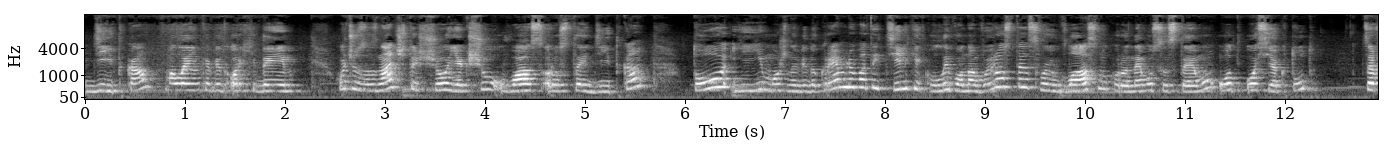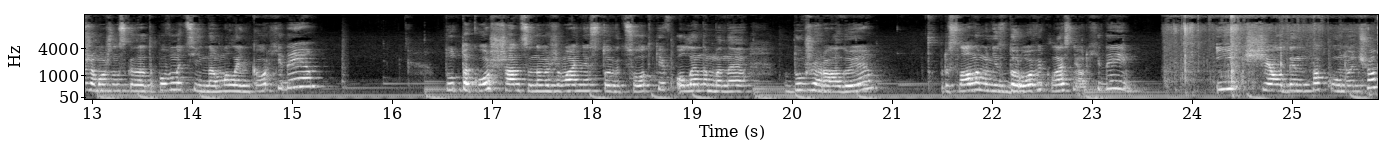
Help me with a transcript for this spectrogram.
дітка маленька від орхідеї. Хочу зазначити, що якщо у вас росте дітка, то її можна відокремлювати тільки коли вона виросте свою власну кореневу систему. От ось як тут. Це вже можна сказати повноцінна маленька орхідея. Тут також шанси на виживання 100%. Олена мене дуже радує. Прислала мені здорові, класні орхідеї. І ще один пакуночок.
